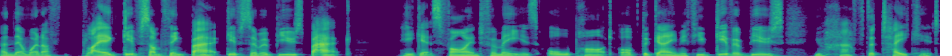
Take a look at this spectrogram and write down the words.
and then when a player gives something back, gives some abuse back he gets fined. For me, it's all part of the game. If you give abuse, you have to take it.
